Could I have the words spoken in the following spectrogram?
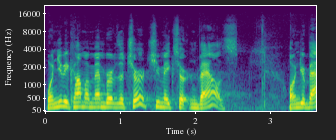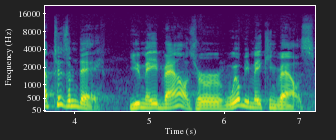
When you become a member of the church, you make certain vows. On your baptism day, you made vows or will be making vows.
